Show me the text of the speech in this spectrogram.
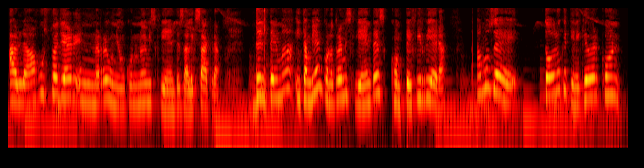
Hablaba justo ayer en una reunión con uno de mis clientes, Alex Sacra, del tema y también con otro de mis clientes, con Tefi Riera. Hablamos de todo lo que tiene que ver con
